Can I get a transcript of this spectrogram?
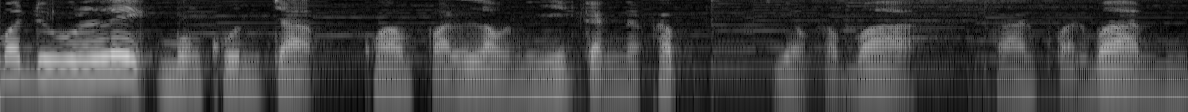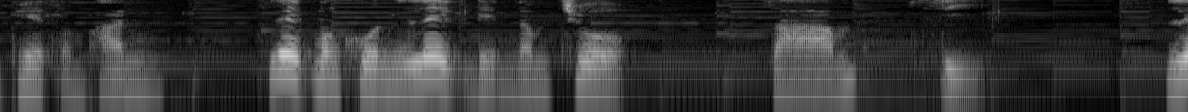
มาดูเลขมงคลจากความฝันเหล่านี้กันนะครับ เกี่ยวกับว่าการฝันว่ามีเพศสัมพันธ์ เลขมงคลเลขเด่นนำโชค 3 4 เล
